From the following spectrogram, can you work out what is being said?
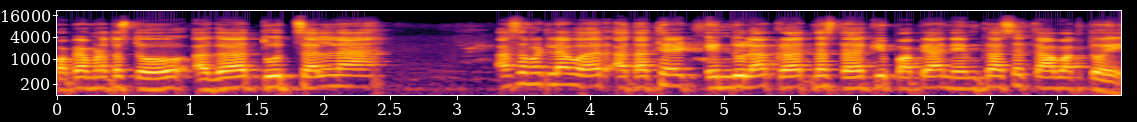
पप्या म्हणत असतो अगं तू चल ना. असं म्हटल्यावर आता थेट इंदूला कळत नसतं की पप्या नेमकं असं का वागतोय.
